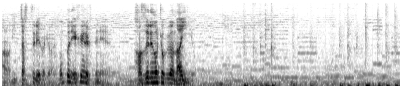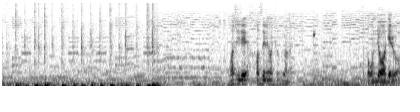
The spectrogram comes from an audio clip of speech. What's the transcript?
あの、言っちゃ失礼だけどね、本当に FNF ってね、外れの曲がないんよ。マジで外れの曲がない。ちょっと音量上げるわ。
